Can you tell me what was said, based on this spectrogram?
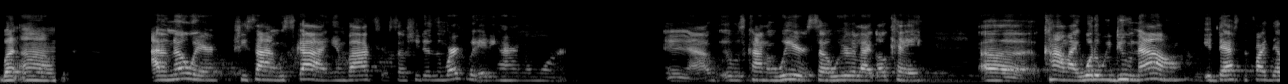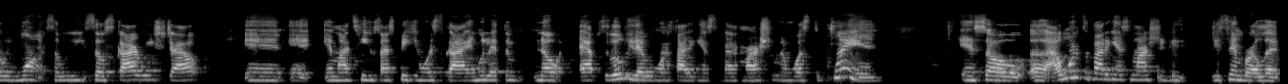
But um, out of nowhere, she signed with Sky in Boxxer, so she doesn't work with Eddie Hearn no more. And I, it was kind of weird. So we were like, okay, uh, kind of like, what do we do now if that's the fight that we want? So we, so Sky reached out, and, and, and my team started speaking with Sky, and we let them know absolutely that we want to fight against Savannah Marshall, and what's the plan? And so uh, I wanted to fight against Marshall de- December 11th.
